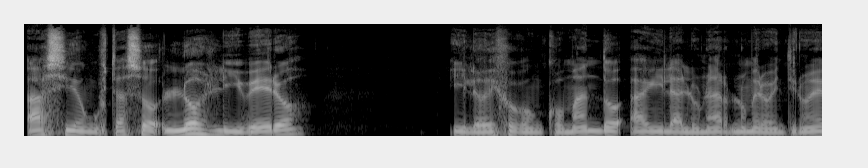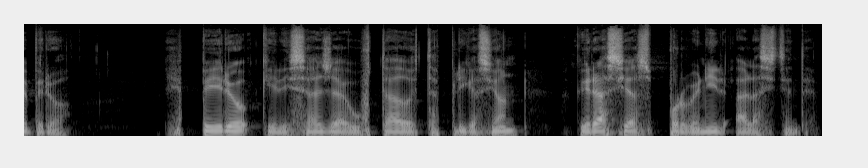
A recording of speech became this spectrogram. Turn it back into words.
Ha sido un gustazo. Los libero y lo dejo con comando Águila Lunar número 29, pero espero que les haya gustado esta explicación. Gracias por venir al asistente.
